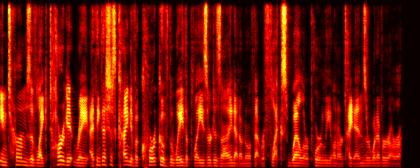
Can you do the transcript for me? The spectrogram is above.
in terms of like target rate, I think that's just kind of a quirk of the way the plays are designed. I don't know if that reflects well or poorly on our tight ends or whatever, or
